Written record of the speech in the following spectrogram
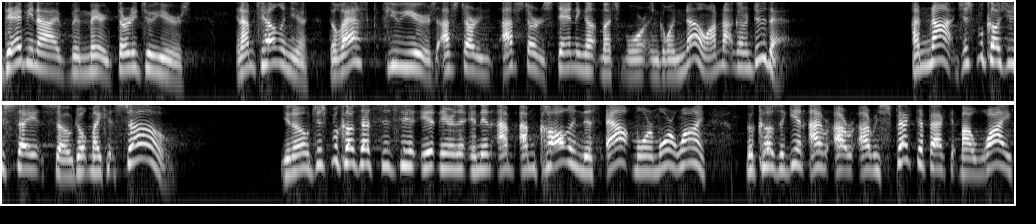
Debbie and I have been married 32 years. And I'm telling you, the last few years, I've started, I've started standing up much more and going, no, I'm not going to do that. I'm not. Just because you say it so, don't make it so. You know, just because that's it, it and then I'm, I'm, calling this out more and more. Why? Because again, I, I, I respect the fact that my wife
